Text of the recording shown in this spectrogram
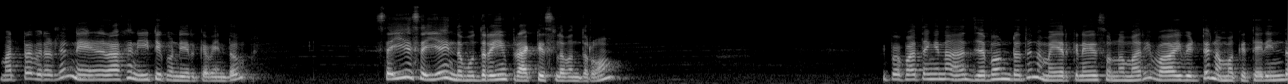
மற்ற விரல்கள் நேராக நீட்டி கொண்டு இருக்க வேண்டும். செய்ய செய்ய இந்த முதிரையும் ப்ராக்டிஸில் வந்துடும் இப்போ பார்த்தீங்கன்னா ஜெபம்ன்றது நம்ம ஏற்கனவே சொன்ன மாதிரி வாய் விட்டு நமக்கு தெரிந்த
